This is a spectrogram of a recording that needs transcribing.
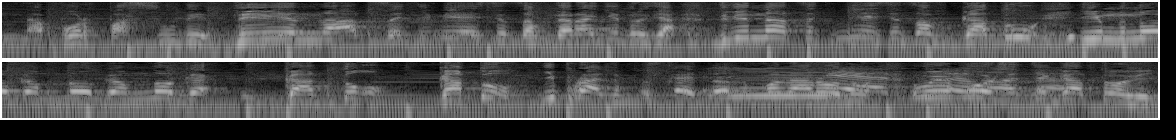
Набор посуды 12 месяцев, дорогие друзья. 12 месяцев в году и много-много-много годов. Годов. Неправильно, пускай надо по народу. Нет, Вы было, можете да. готовить.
